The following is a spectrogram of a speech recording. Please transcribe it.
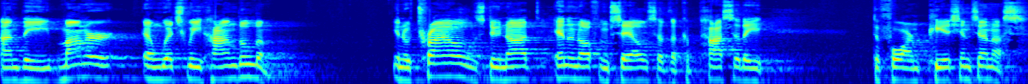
and the manner in which we handle them. You know, trials do not, in and of themselves, have the capacity to form patience in us.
